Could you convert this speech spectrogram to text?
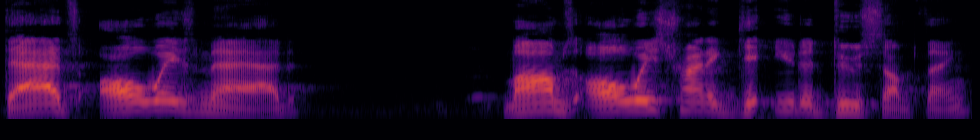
Dad's always mad. Mom's always trying to get you to do something.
